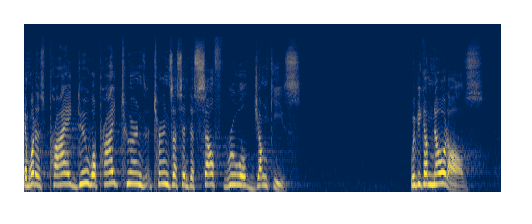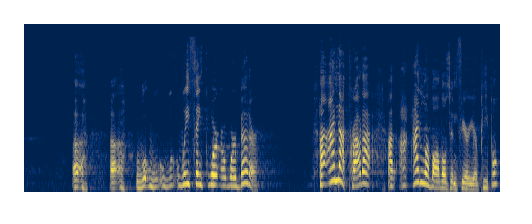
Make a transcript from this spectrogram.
And what does pride do? Well, pride turns, turns us into self ruled junkies. We become know it alls. Uh, uh, we think we're, we're better. I, am not proud. I, I, I love all those inferior people.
